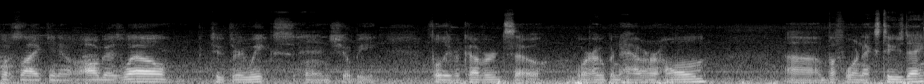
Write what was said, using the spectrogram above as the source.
was like, you know, all goes well, two, three weeks, and she'll be fully recovered. So we're hoping to have her home uh, before next Tuesday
